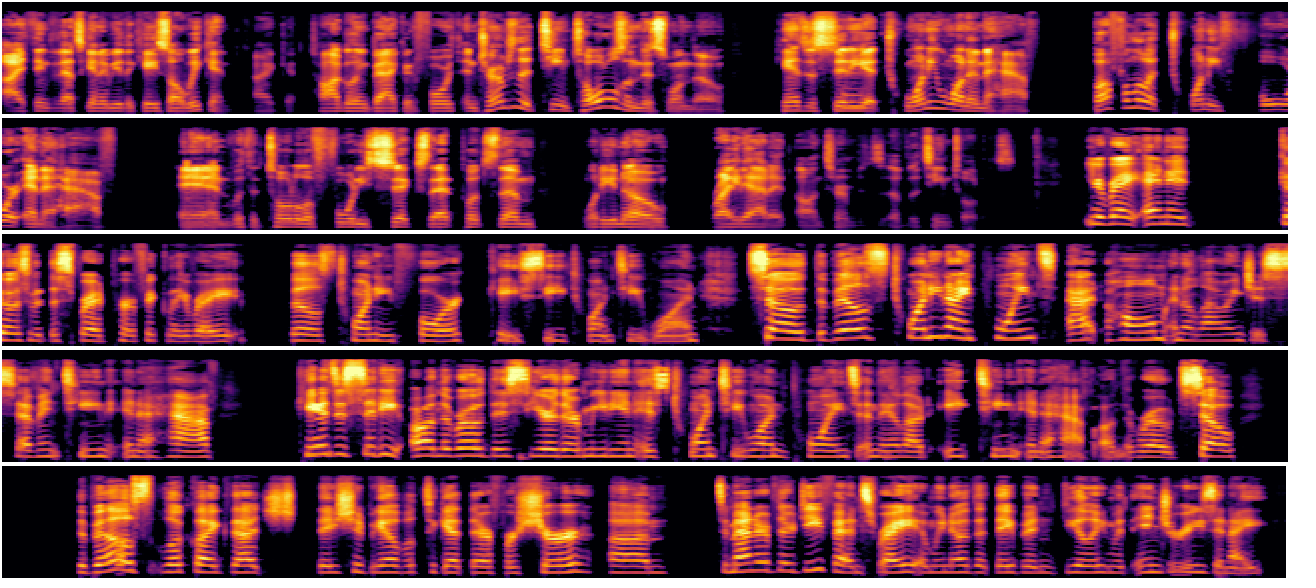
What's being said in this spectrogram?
I think that that's going to be the case all weekend, toggling back and forth. In terms of the team totals in this one, though, Kansas City mm. at 21 and a half, Buffalo at 24 and a half, and with a total of 46, that puts them, what do you know, right at it on terms of the team totals. You're right, and it goes with the spread perfectly, right? Bills 24, KC 21. So the Bills 29 points at home and allowing just 17 and a half. Kansas City on the road this year, their median is 21 points and they allowed 18 and a half on the road. So the Bills look like that sh- they should be able to get there for sure. Um, it's a matter of their defense, right? And we know that they've been dealing with injuries and I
